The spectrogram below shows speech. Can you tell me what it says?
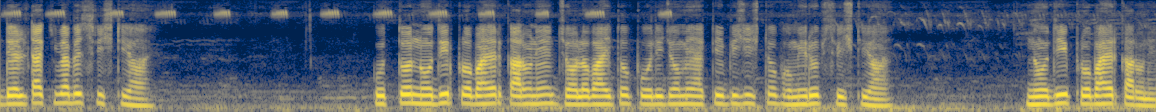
ডেল্টা কীভাবে সৃষ্টি হয়? উত্তর নদীর প্রবাহের কারণে জলবাহিত পলি জমে একটি বিশিষ্ট ভূমিরূপ সৃষ্টি হয়। নদী প্রবাহের কারণে।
